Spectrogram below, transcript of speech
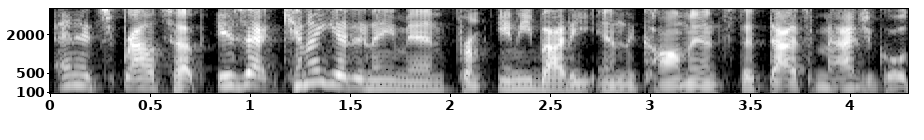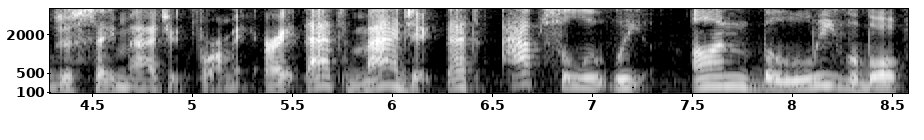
and it sprouts up. Is that, can I get an amen from anybody in the comments that that's magical? Just say magic for me. All right. That's magic. That's absolutely unbelievable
